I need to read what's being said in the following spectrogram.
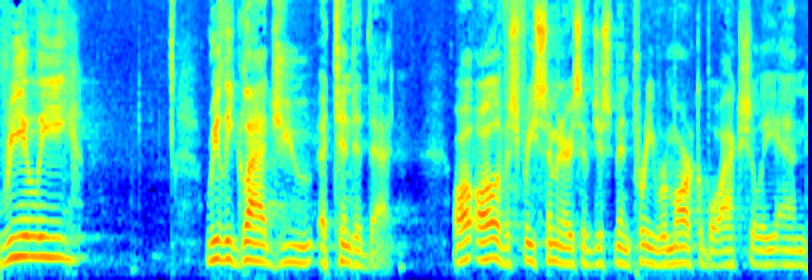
really, really glad you attended that. All, all of us free seminaries have just been pretty remarkable, actually, and,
